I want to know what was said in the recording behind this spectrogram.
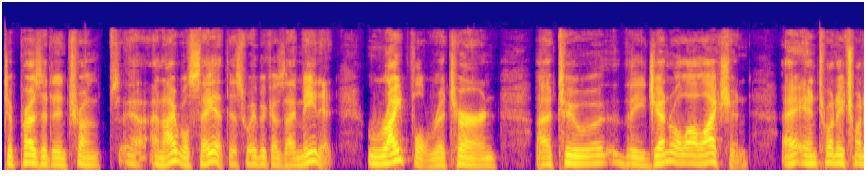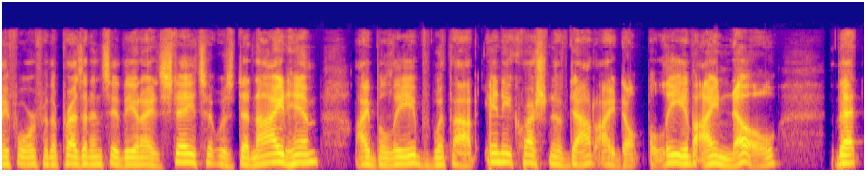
to president trump's uh, and i will say it this way because i mean it rightful return uh, to the general election Uh, in 2024 for the presidency of the United States. It was denied him, I believe, without any question of doubt. I don't believe, I know that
